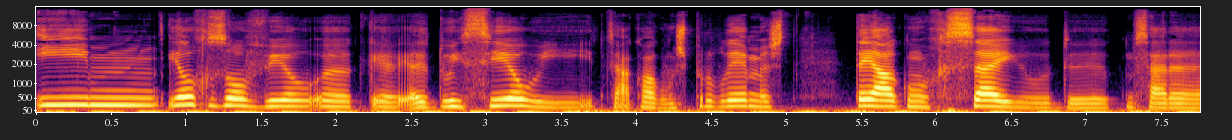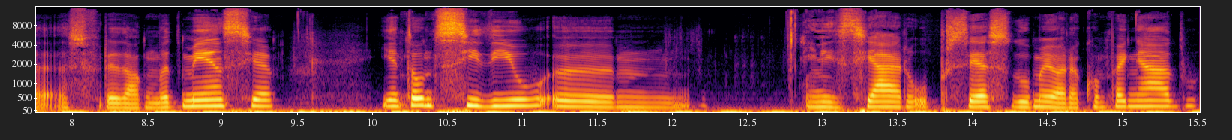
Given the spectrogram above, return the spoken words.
E hum, ele resolveu, uh, adoeceu e está com alguns problemas, tem algum receio de começar a, a sofrer de alguma demência e então decidiu uh, iniciar o processo do maior acompanhado,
